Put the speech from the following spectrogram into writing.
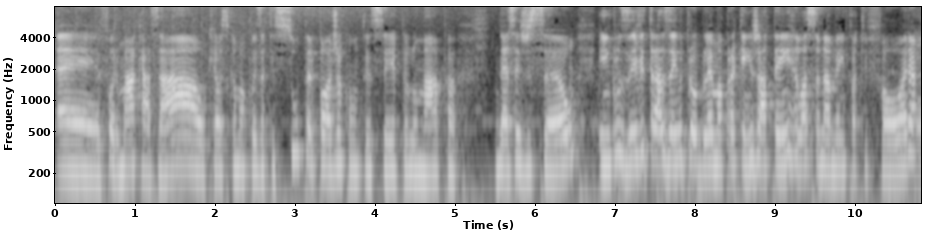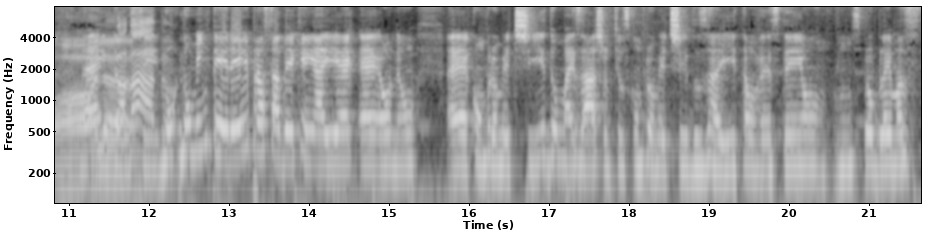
é, formar casal, que eu acho que é uma coisa que super pode acontecer pelo mapa dessa edição, inclusive trazendo problema pra quem já tem relacionamento aqui fora, né? Olha. Então, Babado. assim, não, não me inteirei pra saber quem aí é, é ou não é comprometido, mas acho que os comprometidos aí talvez tenham uns problemas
